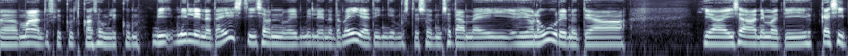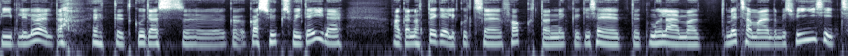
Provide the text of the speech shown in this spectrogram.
äh, majanduslikult kasumlikum. milline ta Eestis on või milline ta meie tingimustes on, seda me ei, ei ole uurinud ja ja ei saa niimoodi käsi piiblil öelda, et, et kuidas, kas üks või teine aga noh, tegelikult see fakt on ikkagi see, et, et mõlemad metsamajandamisviisid,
